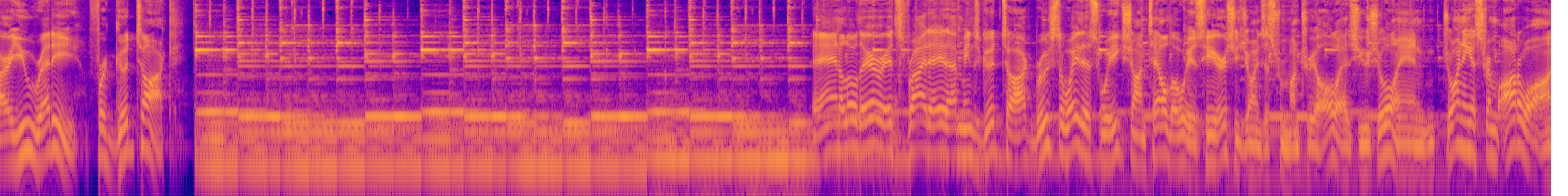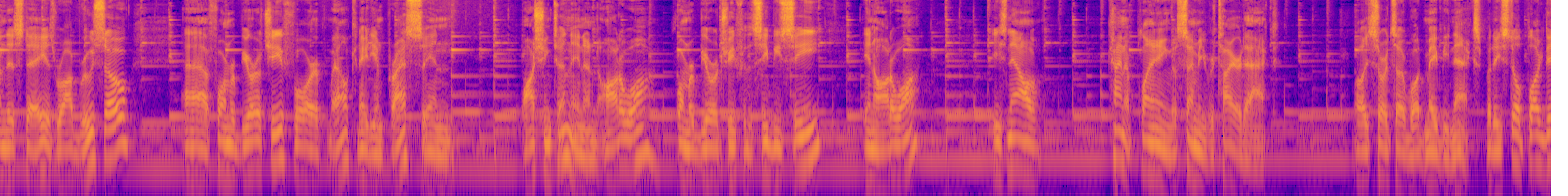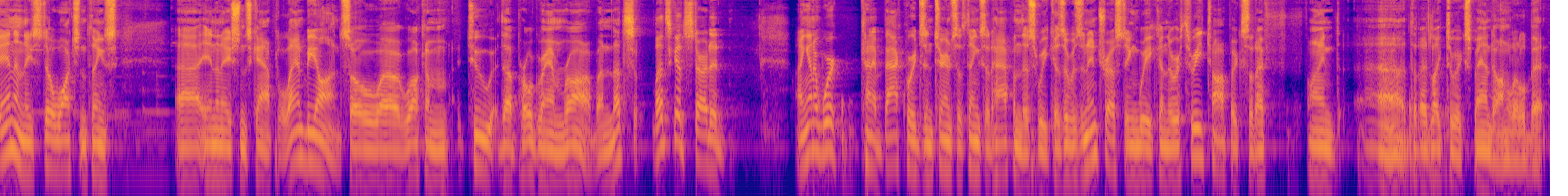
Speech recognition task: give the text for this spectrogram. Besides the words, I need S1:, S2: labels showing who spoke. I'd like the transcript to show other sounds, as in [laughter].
S1: Are you ready for good talk? And hello there, it's Friday. That means good talk. Bruce away this week. Chantal, though, is here. She joins us from Montreal as usual. And joining us from Ottawa on this day is Rob Russo, uh, former bureau chief for, well, Canadian Press in Washington and in Ottawa, former bureau chief for the CBC in Ottawa. He's now kind of playing the semi retired act while he sorts out what may be next. But he's still plugged in and he's still watching things uh, in the nation's capital and beyond. So, uh, welcome to the program, Rob. And let's let's get started. I'm going to work kind of backwards in terms of things that happened this week because it was an interesting week, and there were three topics that I find uh, that I'd like to expand on a little bit.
